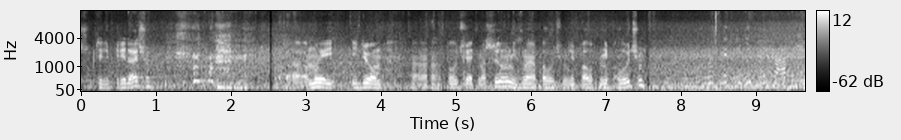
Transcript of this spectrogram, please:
Нашу телепередачу. Э, Мы идем э, получать машину. Не знаю, получим ли не получим. Нужны кредитные карты.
